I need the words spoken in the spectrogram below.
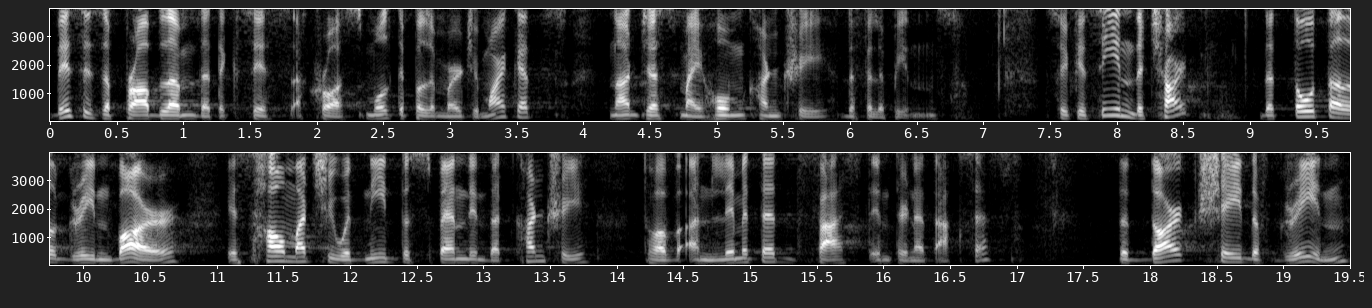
This is a problem that exists across multiple emerging markets, not just my home country, the Philippines. So if you see in the chart, the total green bar is how much you would need to spend in that country to have unlimited fast internet access. The dark shade of green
